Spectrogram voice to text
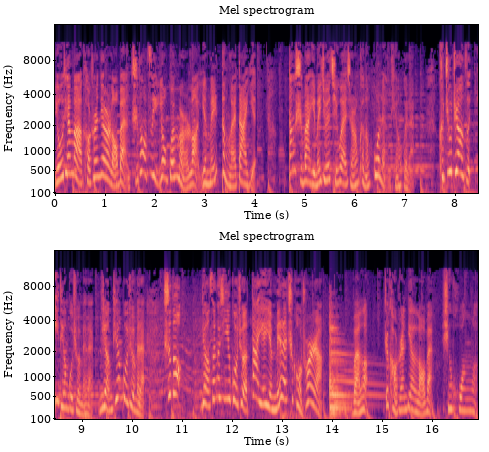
有一天吧，烤串店的老板知道自己要关门了，也没等来大爷。当时吧也没觉得奇怪，想着可能过两天会来。可就这样子，一天过去了没来，两天过去了没来，直到两三个星期过去了，大爷也没来吃烤串儿啊。完了，这烤串店的老板心慌了，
